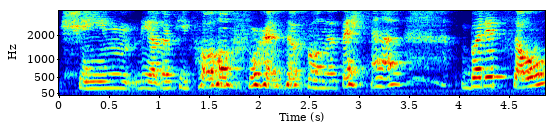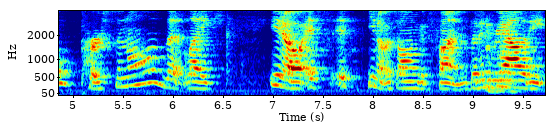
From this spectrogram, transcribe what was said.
shame the other people for the phone that they have, but it's so personal that like you know it's it you know it's all in good fun. But in Mhm. reality,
